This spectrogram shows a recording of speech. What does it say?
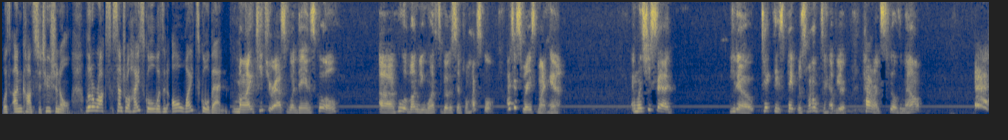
was unconstitutional. Little Rock's Central High School was an all-white school then. My teacher asked one day in school, uh, "Who among you wants to go to Central High School?" I just raised my hand. And when she said, you know, take these papers home to have your parents fill them out, eh,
